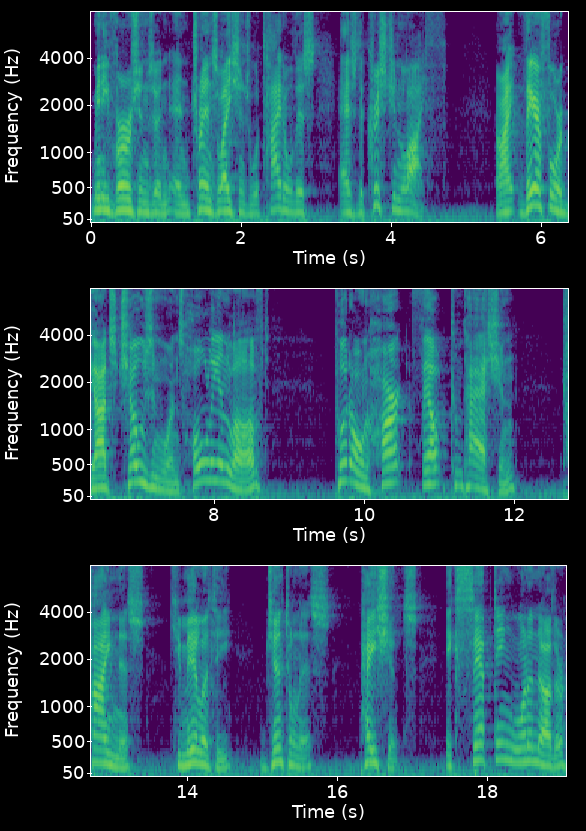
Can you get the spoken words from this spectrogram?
many versions and, and translations will title this as the Christian life. All right, therefore, God's chosen ones, holy and loved, put on heartfelt compassion kindness, humility, gentleness, patience, accepting one another,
